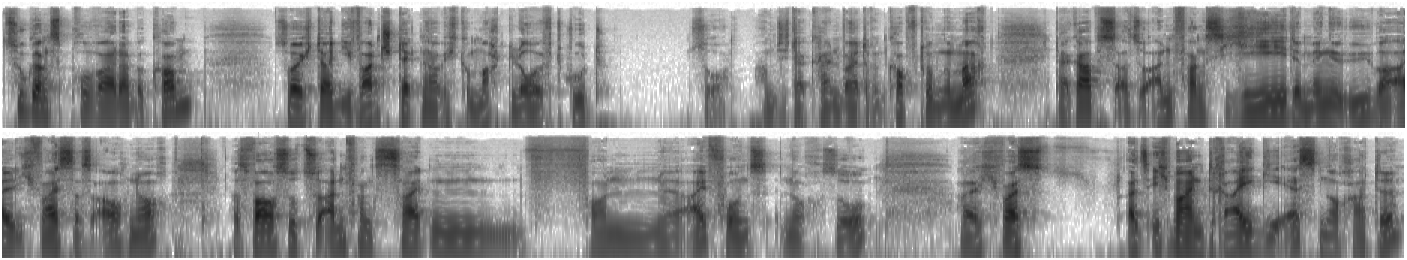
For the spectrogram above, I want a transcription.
Zugangsprovider bekommen. Soll ich da in die Wand stecken? Habe ich gemacht, läuft gut. So, haben sich da keinen weiteren Kopf drum gemacht. Da gab es also anfangs jede Menge überall. Ich weiß das auch noch. Das war auch so zu Anfangszeiten von äh, iPhones noch so. Also ich weiß, als ich meinen 3GS noch hatte,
